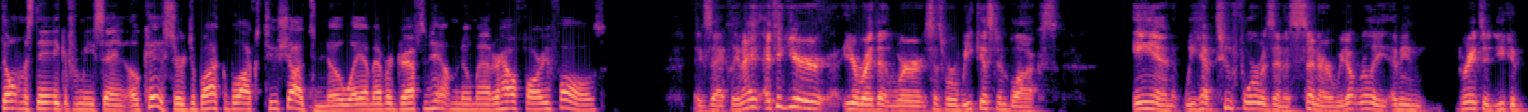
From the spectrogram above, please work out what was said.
don't mistake it for me saying, okay, Serge Ibaka blocks two shots. No way I'm ever drafting him, no matter how far he falls. Exactly, and I, I think you're you're right that we're since we're weakest in blocks, and we have two forwards and a center. We don't really. I mean, granted, you could.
